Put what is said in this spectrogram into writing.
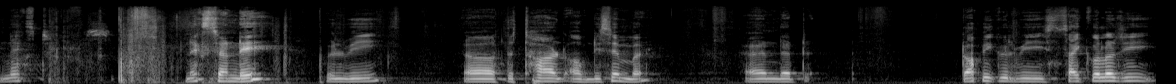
Next, next Sunday will be uh, the 3rd of December, and that topic will be psychology,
